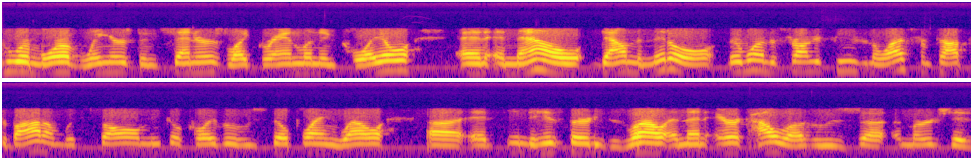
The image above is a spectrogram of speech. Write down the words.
who were more of wingers than centers, like Granlund and Coyle. And and now down the middle, they're one of the strongest teams in the West from top to bottom, with Staal, Mikko Koivu, who's still playing well uh, at, into his 30s as well, and then Erik Haula, who's uh, emerged as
